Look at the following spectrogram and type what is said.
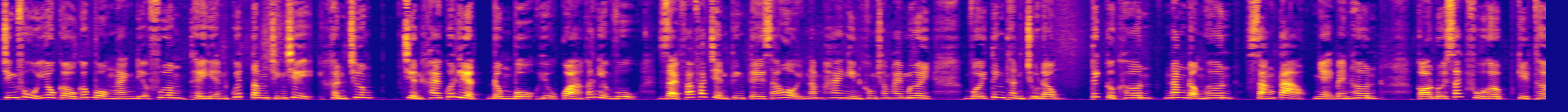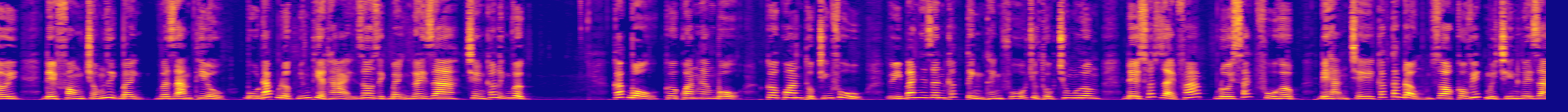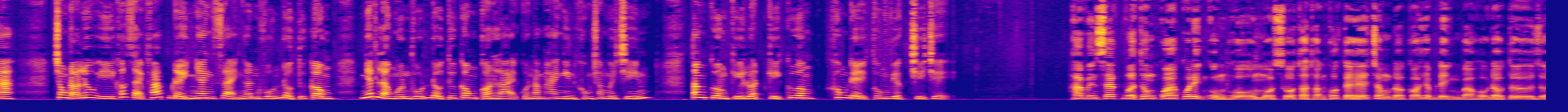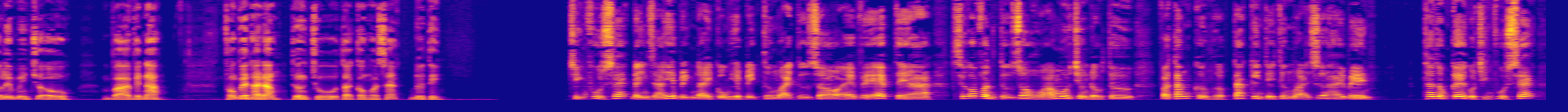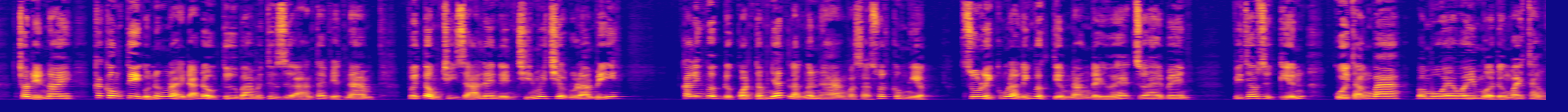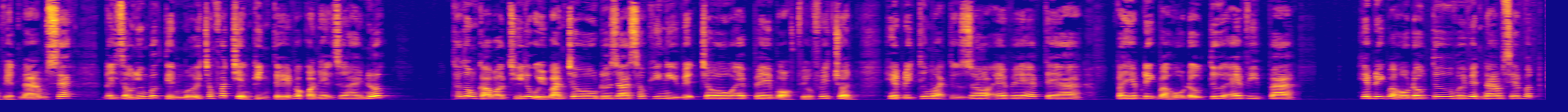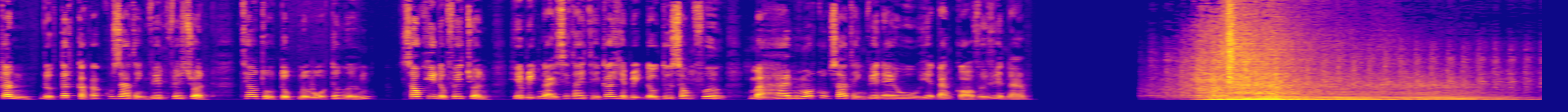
Chính phủ yêu cầu các bộ ngành địa phương thể hiện quyết tâm chính trị, khẩn trương triển khai quyết liệt, đồng bộ, hiệu quả các nhiệm vụ, giải pháp phát triển kinh tế xã hội năm 2020 với tinh thần chủ động, tích cực hơn, năng động hơn, sáng tạo, nhạy bén hơn, có đối sách phù hợp, kịp thời để phòng chống dịch bệnh và giảm thiểu, bù đắp được những thiệt hại do dịch bệnh gây ra trên các lĩnh vực các bộ, cơ quan ngang bộ, cơ quan thuộc chính phủ, ủy ban nhân dân các tỉnh thành phố trực thuộc trung ương đề xuất giải pháp, đối sách phù hợp để hạn chế các tác động do COVID-19 gây ra. Trong đó lưu ý các giải pháp đẩy nhanh giải ngân vốn đầu tư công, nhất là nguồn vốn đầu tư công còn lại của năm 2019, tăng cường kỷ luật kỷ cương, không để công việc trì trệ. Hạ viện Séc vừa thông qua quyết định ủng hộ một số thỏa thuận quốc tế, trong đó có hiệp định bảo hộ đầu tư giữa Liên minh châu Âu và Việt Nam. Phóng viên Hải Đăng, thường trú tại Cộng hòa Séc đưa tin. Chính phủ Séc đánh giá hiệp định này cùng Hiệp định Thương mại Tự do EVFTA sẽ góp phần tự do hóa môi trường đầu tư và tăng cường hợp tác kinh tế thương mại giữa hai bên. Theo thống kê của chính phủ Séc, cho đến nay, các công ty của nước này đã đầu tư 34 dự án tại Việt Nam với tổng trị giá lên đến 90 triệu đô la Mỹ. Các lĩnh vực được quan tâm nhất là ngân hàng và sản xuất công nghiệp. Du lịch cũng là lĩnh vực tiềm năng đầy hứa hẹn giữa hai bên. Vì theo dự kiến, cuối tháng 3, Bamboo Airways mở đường bay thẳng Việt Nam Séc đánh dấu những bước tiến mới trong phát triển kinh tế và quan hệ giữa hai nước. Theo thông cáo báo chí được Ủy ban châu Âu đưa ra sau khi Nghị viện châu Âu EP bỏ phiếu phê chuẩn Hiệp định Thương mại Tự do EVFTA và Hiệp định Bảo hộ Đầu tư EVPA, Hiệp định bảo hộ đầu tư với Việt Nam sẽ vẫn cần được tất cả các quốc gia thành viên phê chuẩn theo thủ tục nội bộ tương ứng. Sau khi được phê chuẩn, hiệp định này sẽ thay thế các hiệp định đầu tư song phương mà 21 quốc gia thành viên EU hiện đang có với Việt Nam.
